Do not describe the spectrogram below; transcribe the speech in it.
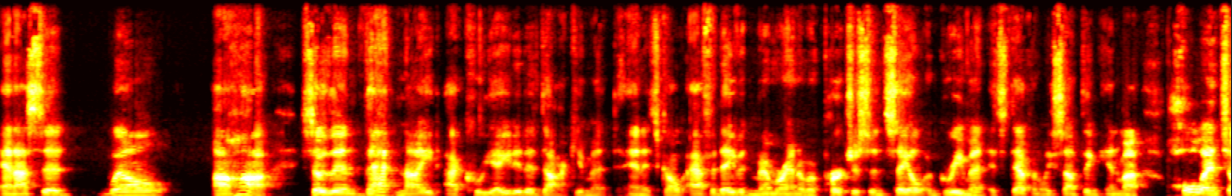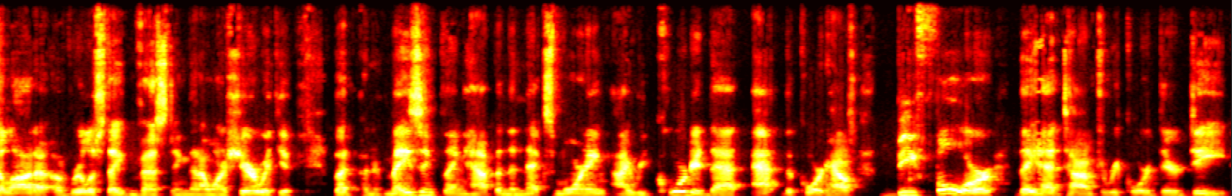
And I said, well, uh-huh. So then that night I created a document and it's called Affidavit Memorandum of Purchase and Sale Agreement. It's definitely something in my whole enchilada of real estate investing that I want to share with you. But an amazing thing happened the next morning. I recorded that at the courthouse before they had time to record their deed.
